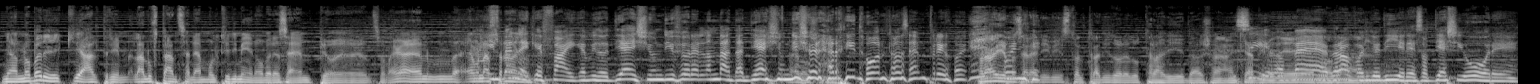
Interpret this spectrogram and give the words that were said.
ne hanno parecchi, altri, la Lufthansa ne ha molti di meno, per esempio. eh, insomma, è, una il strana bello è che fai, capito? 10-11 ore all'andata, 10-11 ore al ritorno, sempre come. Però io mi come sarei rivisto il traditore tutta la vita, cioè anche a Sì, rivederlo, vabbè, però dai. voglio dire, sono 10 ore.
